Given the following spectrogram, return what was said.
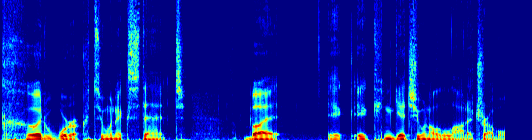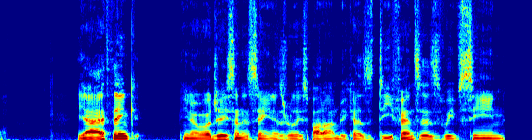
could work to an extent, but it it can get you in a lot of trouble. Yeah, I think you know what Jason is saying is really spot on because defenses we've seen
